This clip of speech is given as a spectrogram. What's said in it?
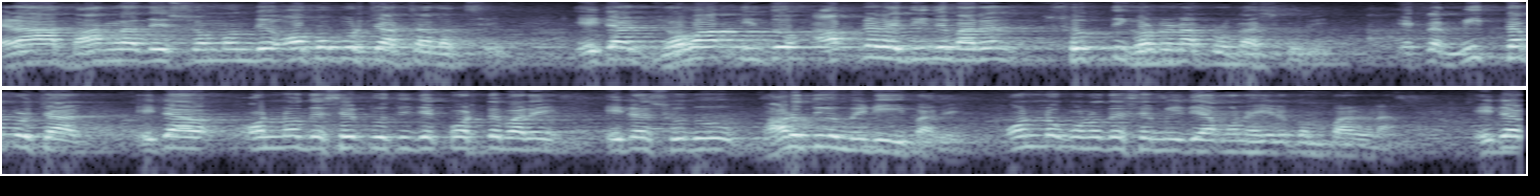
এরা বাংলাদেশ সম্বন্ধে অপপ্রচার চালাচ্ছে। এটার জবাব কিন্তু আপনারাই দিতে পারেন সত্যি ঘটনা প্রকাশ করে। একটা মিথ্যা প্রচার, এটা অন্য দেশের প্রতি যে করতে পারে, এটা শুধু ভারতীয় মিডিয়াই পারে। অন্য কোনো দেশের মিডিয়া মনে হয় এরকম পারে না। এটা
